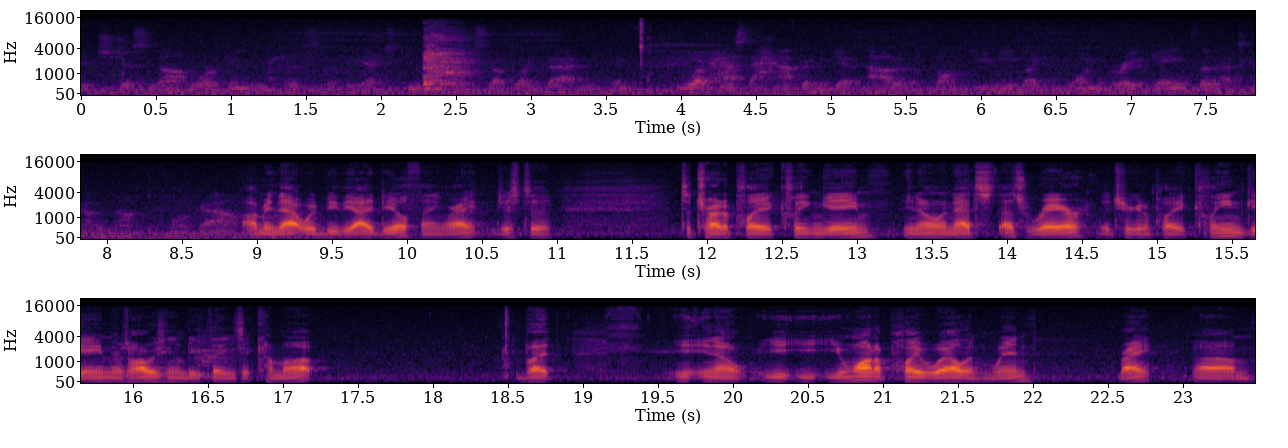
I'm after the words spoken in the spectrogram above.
it's just not working because of the execution and stuff like that? And, and what has to happen to get out of the funk? Do you need like one great game for that to kind of funk out? I mean, that would be the ideal thing, right? Just to to try to play a clean game, you know, and that's that's rare that you're going to play a clean game. There's always going to be things that come up, but you, you know, you, you, you want to play well and win, right? Um,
